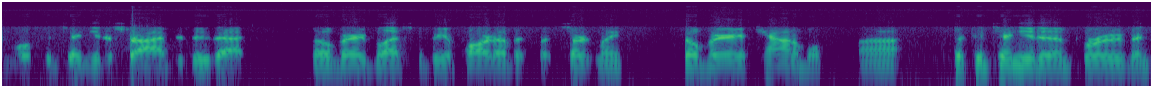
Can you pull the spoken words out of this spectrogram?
and we'll continue to strive to do that. So very blessed to be a part of it, but certainly feel very accountable uh, to continue to improve, and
